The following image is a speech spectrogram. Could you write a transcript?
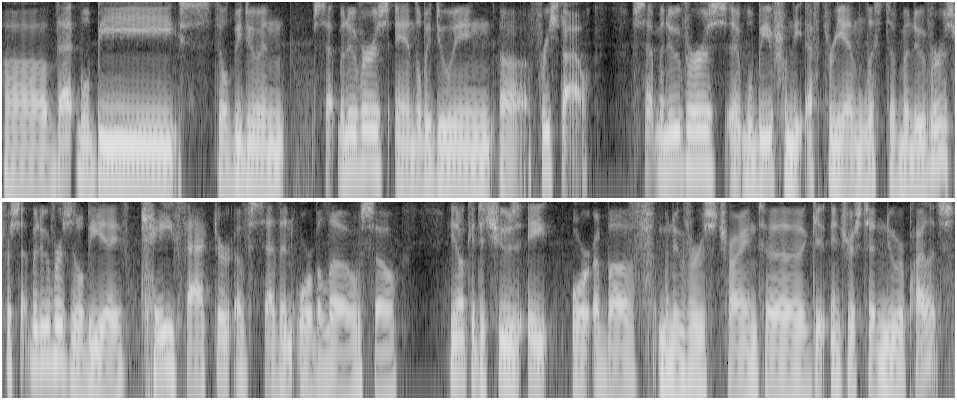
Uh, that will be they'll be doing set maneuvers and they'll be doing uh, freestyle. Set maneuvers, it will be from the F3N list of maneuvers for set maneuvers. It'll be a K factor of seven or below. So you don't get to choose eight or above maneuvers trying to get interest in newer pilots.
